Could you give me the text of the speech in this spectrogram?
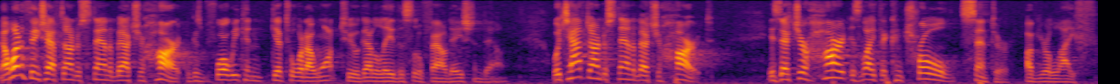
Now, one of the things you have to understand about your heart, because before we can get to what I want to, I've got to lay this little foundation down. What you have to understand about your heart is that your heart is like the control center of your life.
